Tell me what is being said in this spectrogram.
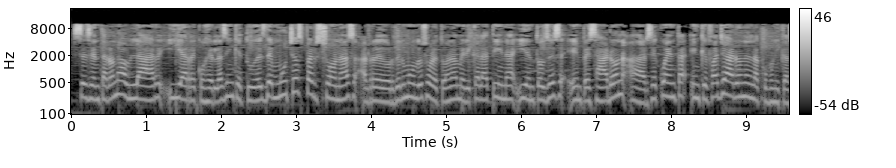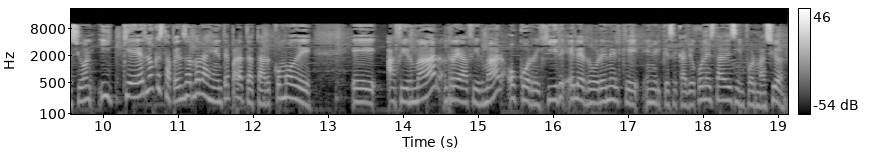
se sentaron a hablar y a recoger las inquietudes de muchas personas alrededor del mundo, sobre todo en América Latina, y entonces empezaron a darse cuenta en qué fallaron en la comunicación y qué es lo que está pensando la gente para tratar como de eh, afirmar, reafirmar o corregir el error en el que en el que se cayó con esta desinformación.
